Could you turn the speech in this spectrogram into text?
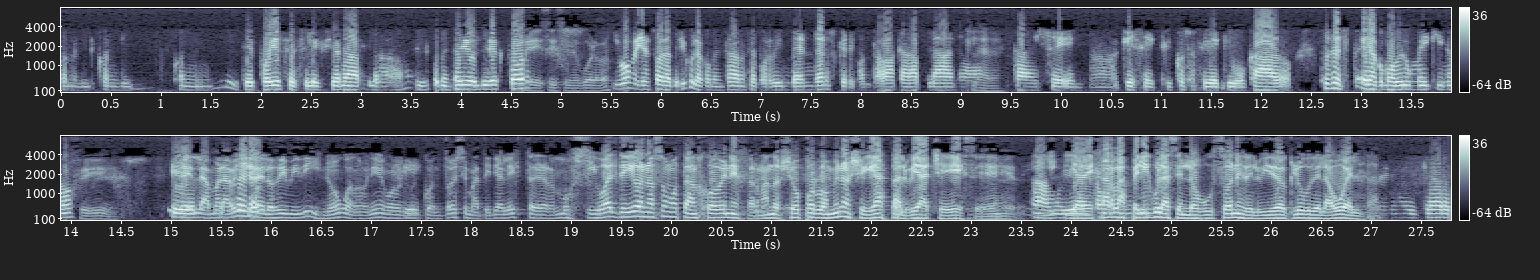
con el, con, el- con y te podías seleccionar la- el comentario del director Sí, sí, sí, me acuerdo. y vos veías toda la película comentada, no sé, por Wim Wenders, que te contaba cada plano, Claro. cada escena, qué, se, qué cosas se había equivocado. Entonces era como ver un making of. Sí. Eh, la maravilla de los DVDs, ¿no? Cuando venía con, Sí. con todo ese material extra hermoso. Igual te digo, no somos tan jóvenes, Fernando. Yo por lo menos llegué hasta el VHS eh, Ah, y, muy y bien, a dejar las bien. películas en los buzones del videoclub de la vuelta. eh, Claro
